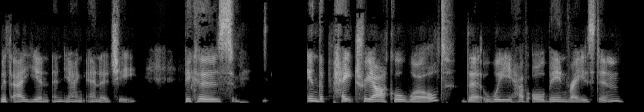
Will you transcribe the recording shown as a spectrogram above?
with our yin and yang energy. Because in the patriarchal world that we have all been raised in,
